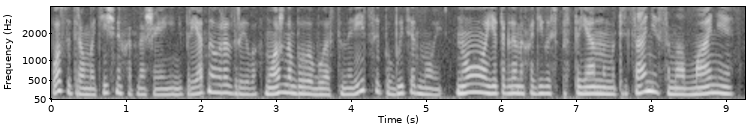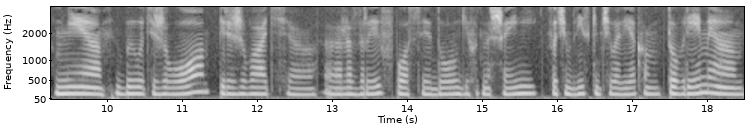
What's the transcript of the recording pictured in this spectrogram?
после травматичных отношений, неприятного разрыва, можно было бы остановиться и побыть одной. Но я тогда находилась в постоянном отрицании, самообмане. Мне было тяжело переживать э, разрыв после долгих отношений с очень близким человеком. В то время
